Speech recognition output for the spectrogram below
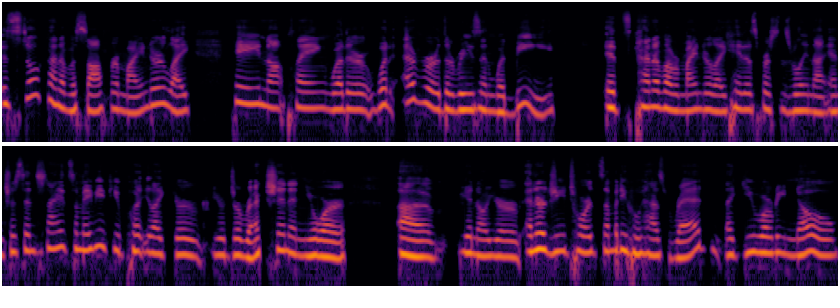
it's still kind of a soft reminder like hey not playing whether whatever the reason would be it's kind of a reminder like hey this person's really not interested tonight so maybe if you put like your your direction and your uh you know your energy towards somebody who has red like you already know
